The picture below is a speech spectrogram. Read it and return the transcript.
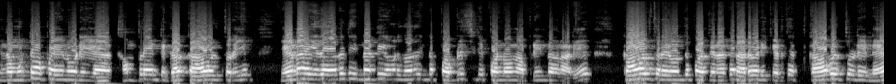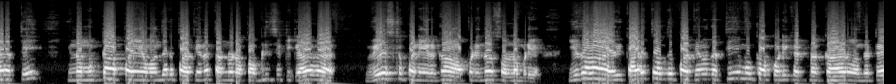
இந்த முட்டா பையனுடைய கம்ப்ளைண்ட்டுக்காக காவல்துறையும் ஏன்னா இதை வந்துட்டு இன்னாட்டி இவனுக்கு வந்து இன்னும் பப்ளிசிட்டி பண்ணுவாங்க அப்படின்றதுனாலே காவல்துறை வந்து பாத்தீங்கன்னாக்கா நடவடிக்கை எடுத்து காவல்துறை நேரத்தை இந்த முட்டா பையன் வந்துட்டு பாத்தீங்கன்னா தன்னோட பப்ளிசிட்டிக்காக வேஸ்ட் பண்ணியிருக்கான் அப்படின்னு தான் சொல்ல முடியும். இதெல்லாம் இதுக்கு அடுத்து வந்து பாத்தீங்கன்னா இந்த திமுக கொடி கட்டின கார் வந்துட்டு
